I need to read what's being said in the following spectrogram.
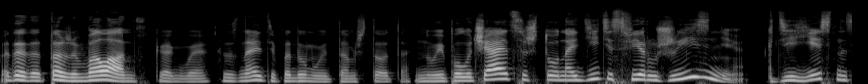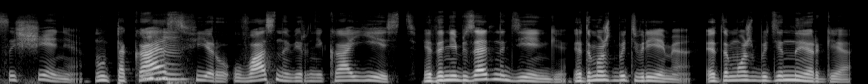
Вот это тоже баланс, как бы знаете, подумают там что-то. Ну и получается, что найдите сферу жизни, где есть насыщение. Ну, такая угу. сфера у вас наверняка есть. Это не обязательно деньги. Это может быть время. Это может быть энергия,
